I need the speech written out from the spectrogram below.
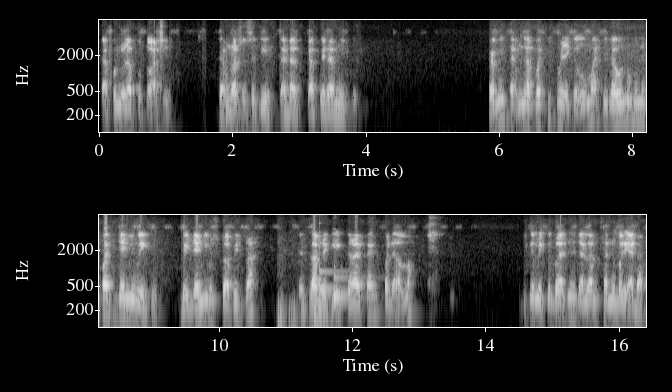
tak perlulah putus asa dan merasa sedih terhadap kafiran mereka. Kami tak mendapati kebanyakan umat terdahulu menepati janji mereka. Baik janji bersekuat fitrah dan telah mereka ikrarkan kepada Allah ketika mereka berada dalam sanubari Adam.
